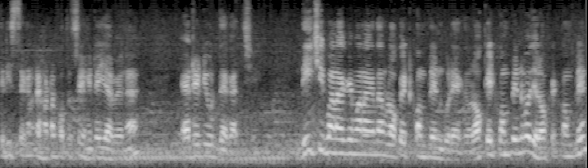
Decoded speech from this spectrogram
তিরিশ সেকেন্ডের হাঁটা পথে সে হেঁটে যাবে না। অ্যাটিটিউড দেখাচ্ছে। দিয়েছি বানাকে বানা একদম রকেট কমপ্লেন করে একদম। রকেট কমপ্লেন বলছে রকেট কমপ্লেন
